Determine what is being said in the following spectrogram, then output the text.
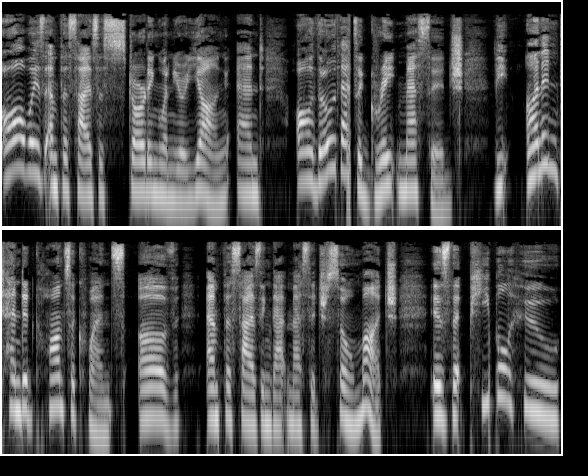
always emphasizes starting when you're young and although that's a great message the unintended consequence of emphasizing that message so much is that people who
